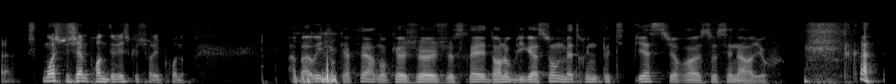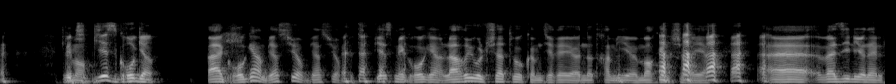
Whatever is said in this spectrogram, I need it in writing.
voilà. moi j'aime prendre des risques sur les pronos. Ah bah oui tant qu'à faire. Donc je, je serai dans l'obligation de mettre une petite pièce sur ce scénario. Petite pièce gros gain ah, gros gain, bien sûr, bien sûr. Petite pièce, mais gros gain. La rue ou le château, comme dirait euh, notre ami euh, Morgan Charrière. Euh, vas-y, Lionel.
